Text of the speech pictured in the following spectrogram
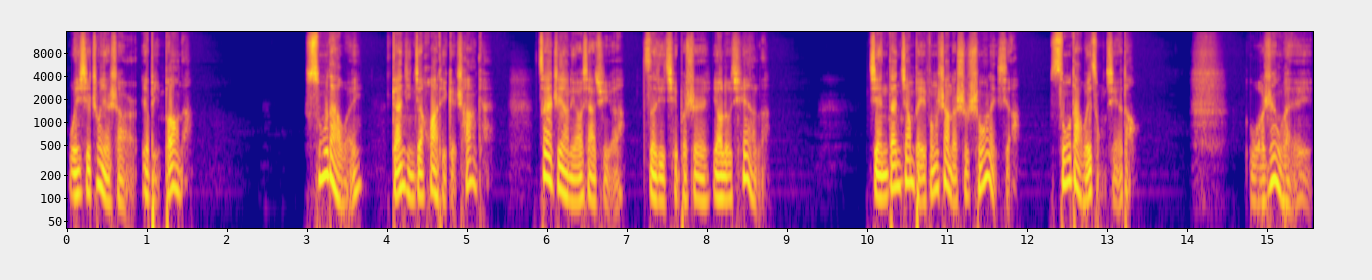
我一些重要事儿要禀报呢。苏大为赶紧将话题给岔开，再这样聊下去啊，自己岂不是要露怯了？简单将北风上的事说了一下，苏大为总结道：“我认为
